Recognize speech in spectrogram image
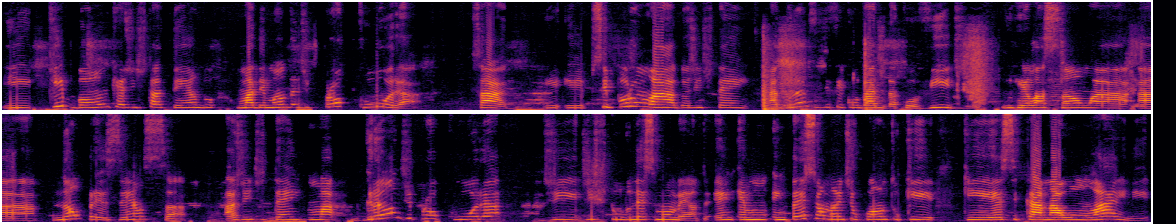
E que bom que a gente está tendo uma demanda de procura sabe? E, e, se por um lado a gente tem a grande dificuldade da Covid em relação à, não presença, a gente tem uma grande procura de, de estudo nesse momento. É, é, impressionante o quanto que, que esse canal online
